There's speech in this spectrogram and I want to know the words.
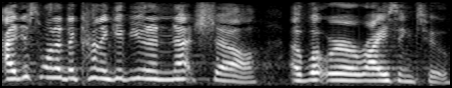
I just wanted to kind of give you in a nutshell of what we're arising to.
